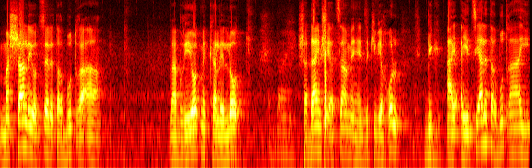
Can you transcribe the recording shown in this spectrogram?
משל ליוצא לתרבות רעה והבריות מקללות שדיים, שדיים שיצא מהם, זה כביכול, בג... ה... היציאה לתרבות רעה היא,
